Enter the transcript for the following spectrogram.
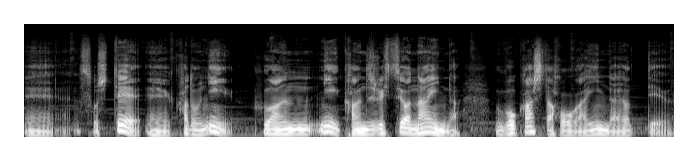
えー、そして、えー、過度に不安に感じる必要はないんだ動かした方がいいんだよっていう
